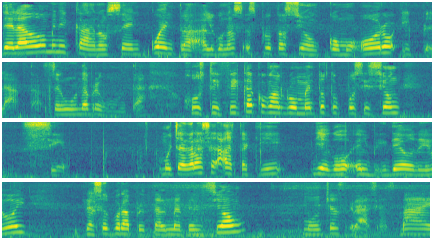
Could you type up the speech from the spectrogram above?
Del lado dominicano se encuentra alguna explotación como oro y plata. Segunda pregunta. ¿Justifica con argumento tu posición? Sí. Muchas gracias. Hasta aquí llegó el video de hoy. Gracias por apretarme atención. Muchas gracias. Bye.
